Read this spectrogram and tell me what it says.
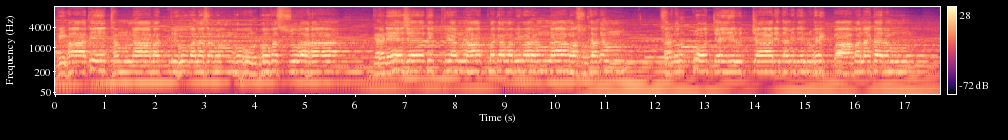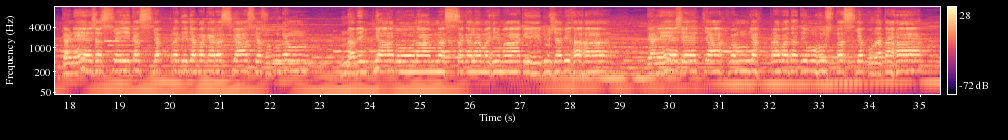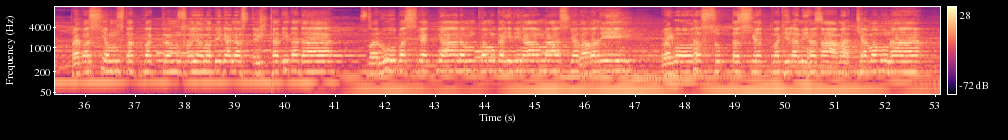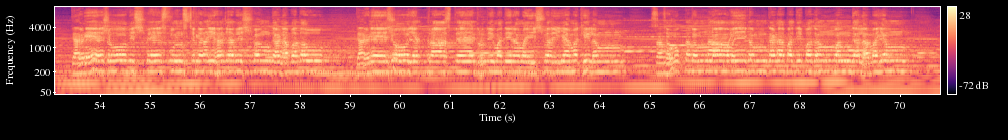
विभातीर्थम् नाम त्रिभुवनसमम् भूर्भुवः सुवः गणेशेतित्र्यन्नात्मकमपि वरम् नाम सुखदम् सकृत्प्रोच्चैरुच्चारितमिति नृभिः पावनकरम्। गणेशस्यैकस्य प्रतिजपकरस्यास्य सुकृतम् न विज्ञातो नाम्नः सकलमहिमा कीदृशविधः गणेशेत्याह्वम् यः प्रवदति मुहुस्तस्य पुरतः। प्रपश्यंस्तद्वक्त्रम् स्वयमपि गणस्तिष्ठति तदा। स्वरूपस्य ज्ञानम् त्वमुक इति नाम्नास्य भवति। प्रबोधः सुप्तस्य त्वखिलमिह सामर्थ्यममुना गणेशो विश्वेऽस्मिन् स्थित इह च विश्वम् गणपतौ। गणेशो यत्रास्ते धृतिमतिरमैश्वर्यमखिलम् समुक्तम् नामैकम् गणपतिपदम् मङ्गलमयम्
